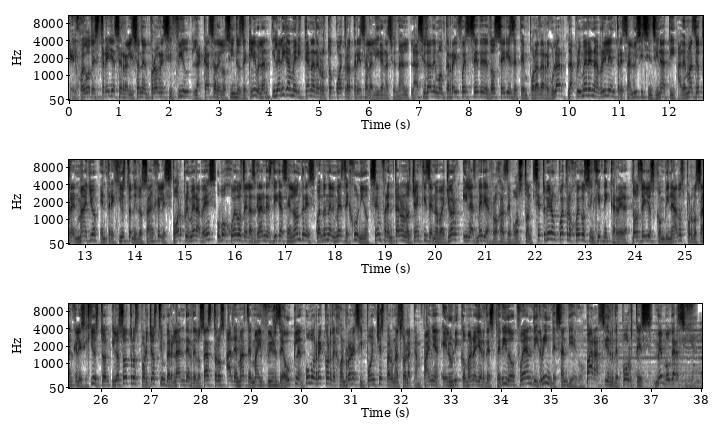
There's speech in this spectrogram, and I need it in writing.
El juego de estrellas se realizó en el Progressive Field, la casa de los indios de Cleveland, y la Liga Americana derrotó 4 a 3 a la Liga Nacional. La ciudad de Monterrey fue sede de dos series de temporada regular. La primera en abril entre San Luis y Cincinnati, además de otra en mayo entre Houston y Los Ángeles. Por primera vez hubo juegos de las grandes ligas en Londres, cuando en el mes de junio se enfrentaron los Yankees de Nueva York y las Medias Rojas de Boston. Se tuvieron cuatro juegos sin hit ni carrera, dos de ellos combinados por Los Ángeles y Houston y los otros por Justin Verlander de los Astros, además de Mike Pierce de Oakland. Hubo récord de jonrones y ponches para una sola campaña. El único manager despedido fue Andy Green de San Diego. Para Sir Deportes, Memo García.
